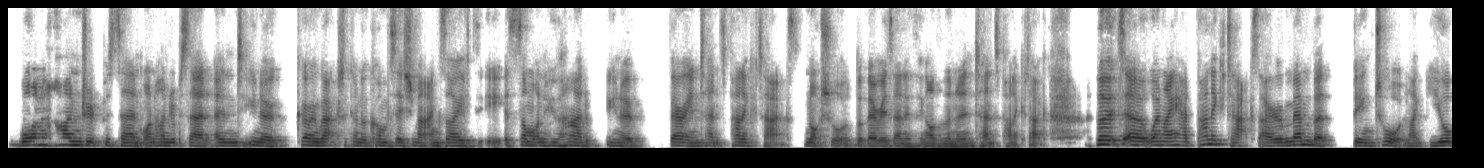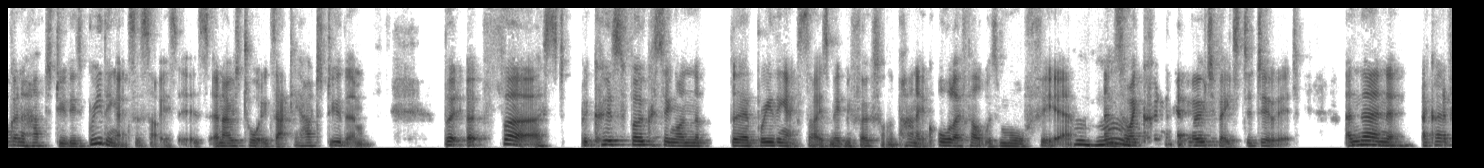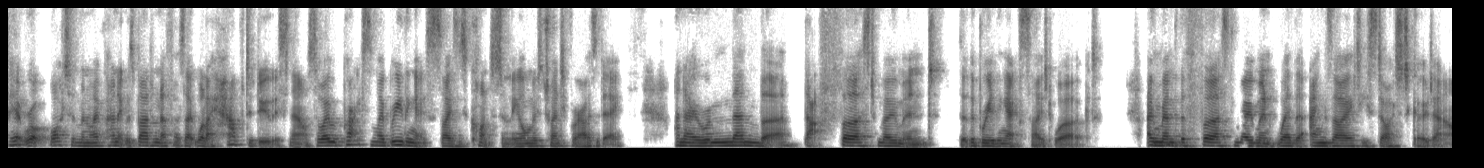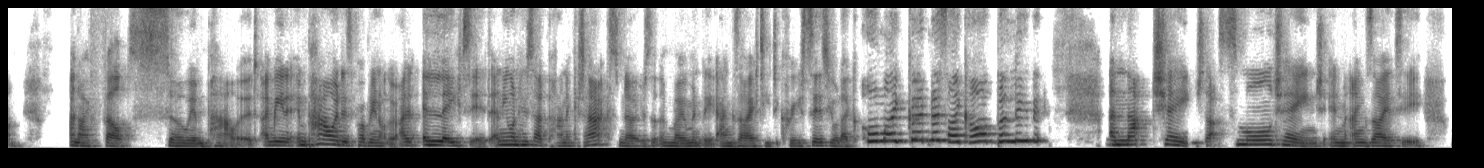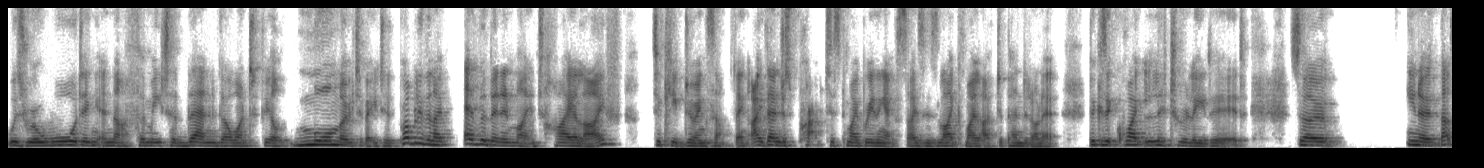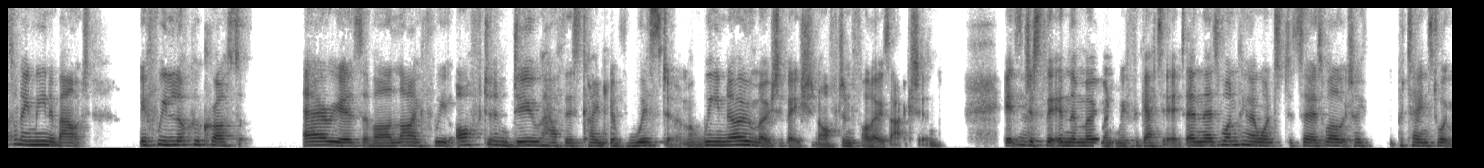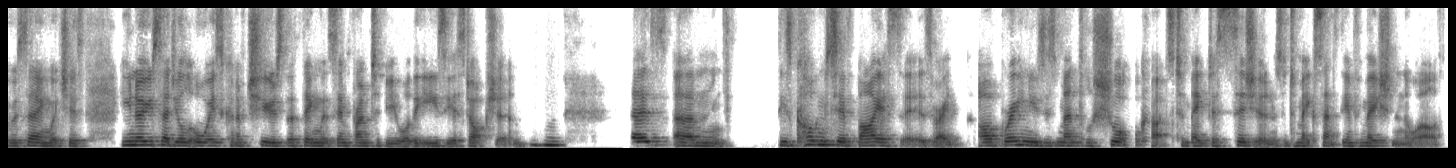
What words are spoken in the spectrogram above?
100% 100% and you know going back to kind of the conversation about anxiety as someone who had you know very intense panic attacks. Not sure that there is anything other than an intense panic attack. But uh, when i had panic attacks i remember being taught like you're going to have to do these breathing exercises. And i was taught exactly how to do them. But at first because focusing on the the breathing exercise made me focus on the panic all i felt was more fear. Mm-hmm. and so i couldn't get motivated to do it and then I kind of hit rock bottom and my panic was bad enough. I was like, well, I have to do this now. So I would practice my breathing exercises constantly, almost 24 hours a day. And I remember that first moment that the breathing exercise worked. I remember the first moment where the anxiety started to go down and I felt so empowered. I mean, empowered is probably not I, elated. Anyone who's had panic attacks knows that the moment the anxiety decreases, you're like, oh my goodness, I can't believe it. And that change, that small change in anxiety, was rewarding enough for me to then go on to feel more motivated, probably than I've ever been in my entire life to keep doing something. I then just practiced my breathing exercises like my life depended on it because it quite literally did. So, you know, that's what I mean about if we look across areas of our life, we often do have this kind of wisdom. We know motivation often follows action. It's yeah. just that in the moment we forget it. And there's one thing I wanted to say as well, which I, pertains to what you were saying, which is, you know, you said you'll always kind of choose the thing that's in front of you or the easiest option. Mm-hmm. There's um, these cognitive biases, right? Our brain uses mental shortcuts to make decisions and to make sense of the information in the world.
